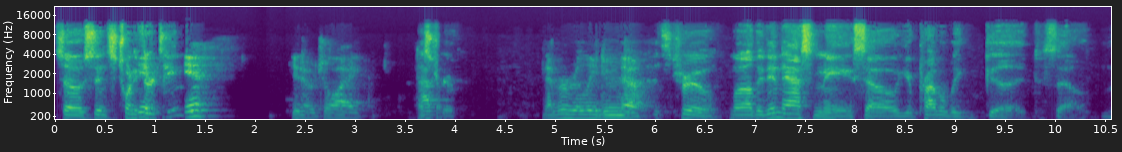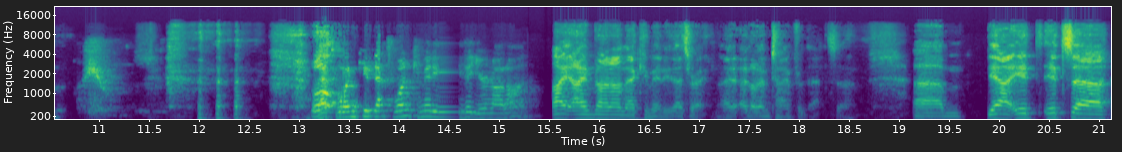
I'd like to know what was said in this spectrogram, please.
So since 2013? If, if you know, July. That's happened. true. Never really do know. It's true. Well, they didn't ask me, so you're probably good. So. well, that's one. That's one committee that you're not on. I, I'm not on that committee. That's right. I, I don't have time for that. So, um, yeah, it, it's uh,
